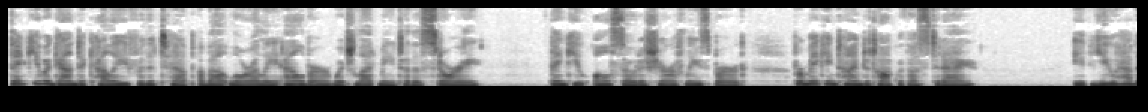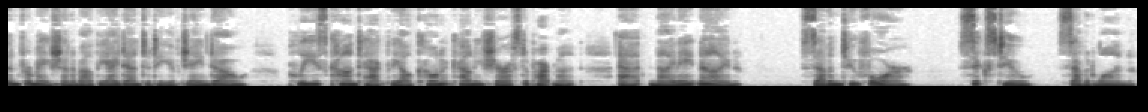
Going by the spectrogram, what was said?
Thank you again to Kelly for the tip about Laura Lee Alber, which led me to this story. Thank you also to Sheriff Leeseburg for making time to talk with us today. If you have information about the identity of Jane Doe, please contact the Alcona County Sheriff's Department at 989 724 6271.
